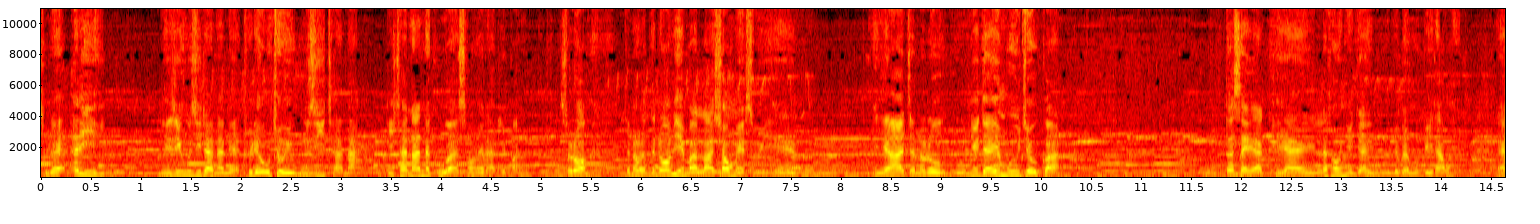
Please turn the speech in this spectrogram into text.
ဆိုတော့အဲ့ဒီမြေစင်းဦးစီးဌာနနဲ့အထွေထွေအုပ်ချုပ်ရေးဦးစီးဌာနဒီဌာနနှစ်ခုကဆောင်ရွက်တာဖြစ်ပါတယ်ဆိုတော့ကျွန်တော်တို့တတော်မြေမှာလာလျှောက်မယ်ဆိုရင်အရာကျွန်တော်တို့ညွှန်ကြားရေးမှူးချုပ်က တက်ဆိုင်ရာခရိုင်လက်ထောက်ညွှန်ကြားရေးမှူးလုပ်ပဲမပေးထားပါဘူးအဲ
